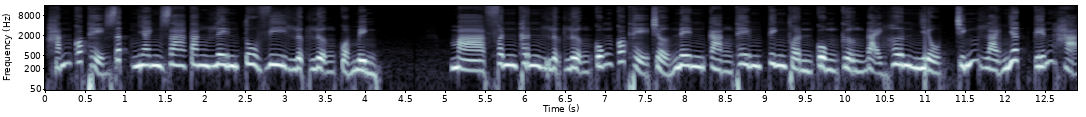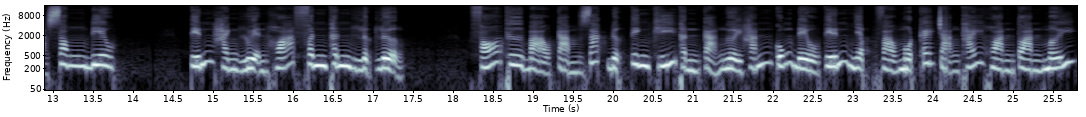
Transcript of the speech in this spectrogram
hắn có thể rất nhanh gia tăng lên tu vi lực lượng của mình. Mà phân thân lực lượng cũng có thể trở nên càng thêm tinh thuần cùng cường đại hơn nhiều. Chính là nhất tiến hạ song điêu. Tiến hành luyện hóa phân thân lực lượng. Phó Thư Bảo cảm giác được tinh khí thần cả người hắn cũng đều tiến nhập vào một cái trạng thái hoàn toàn mới.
